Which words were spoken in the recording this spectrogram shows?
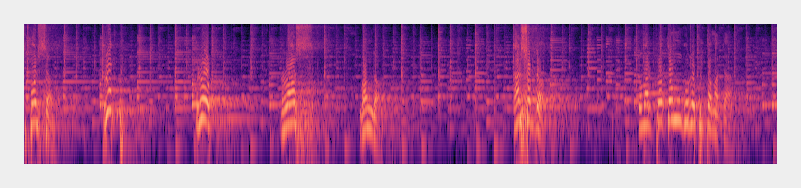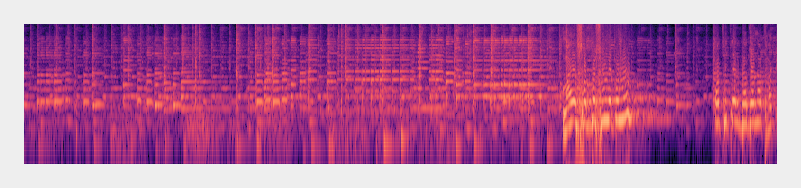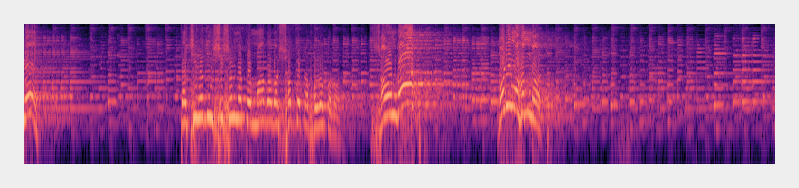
স্পর্শ। রূপ। রূপ। রস। গন্ধ। কার শব্দ? তোমার প্রথম গুরু পিতামাতা। মায়ের শব্দ শুনলে কোনো? অতীতের বেদনা থাকে। তাই চিরদিন শিশুর মতো মা বাবার শব্দটা ফলো করো। বডি মোহাম্মদ!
